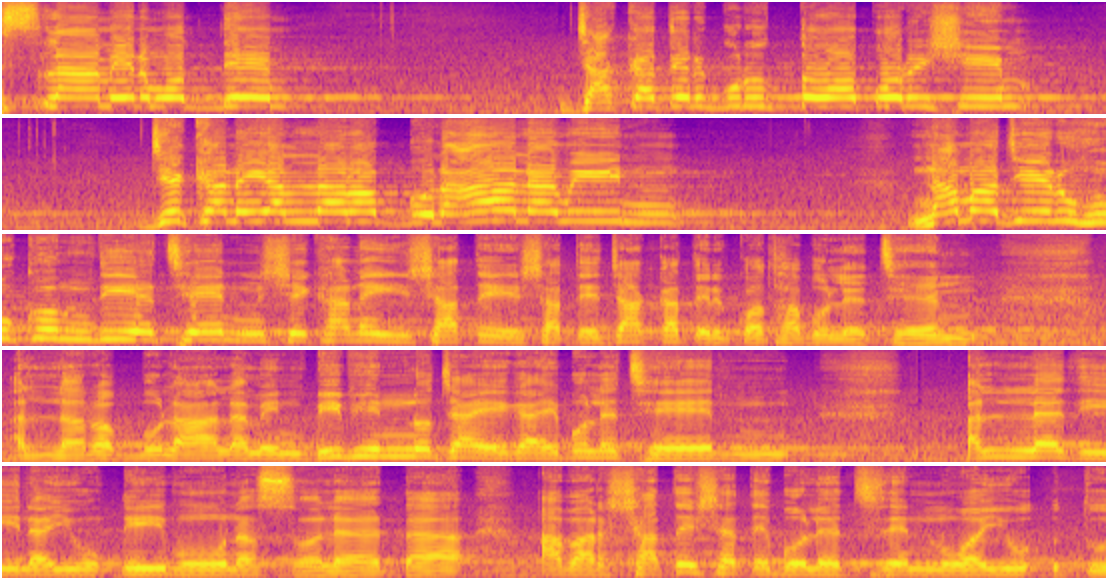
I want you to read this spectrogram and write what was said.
ইসলামের মধ্যে জাকাতের গুরুত্ব অপরিসীম যেখানে আল্লাহ রব্বুল আলামিন নামাজের হুকুম দিয়েছেন, সেখানেই সাথে সাথে জাকাতের কথা বলেছেন। আল্লাহ রব্বুল আলমিন বিভিন্ন জায়গায় বলেছেন আল্লাযীনা ইউকিমুনা সলাতা, আবার সাথে সাথে বলেছেন, ওয়ায়ুতু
